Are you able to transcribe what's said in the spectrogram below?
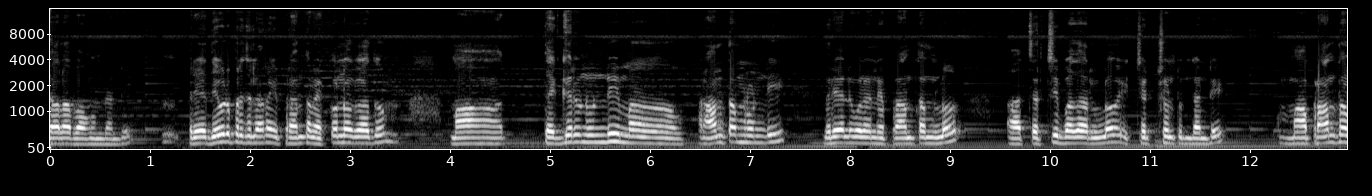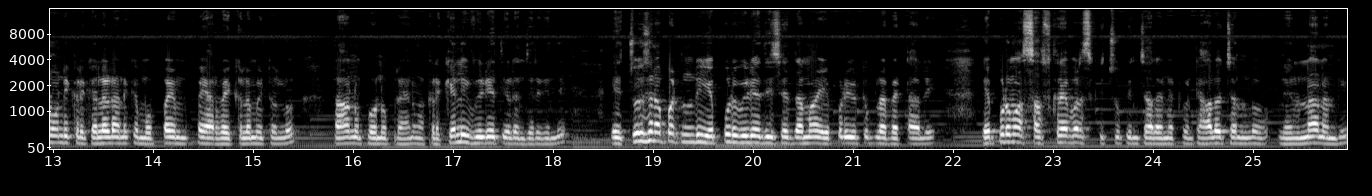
చాలా బాగుందండి. ప్రియ దేవుడు ప్రజలారా ఈ ప్రాంతం ఎక్కడో కాదు మా దగ్గర నుండి మా ప్రాంతం నుండి మిర్యాలగూడ అనే ప్రాంతంలో ఆ చర్చి బజార్లో ఈ చర్చ్ ఉంటుందండి. మా ప్రాంతం నుండి ఇక్కడికి వెళ్ళడానికి ముప్పై ముప్పై అరవై కిలోమీటర్లు రాను పోను ప్రయాణం అక్కడికి వెళ్ళి వీడియో తీయడం జరిగింది. ఇది చూసినప్పటి నుండి ఎప్పుడు వీడియో తీసేద్దామా ఎప్పుడు యూట్యూబ్లో పెట్టాలి ఎప్పుడు మా సబ్స్క్రైబర్స్కి చూపించాలనేటువంటి ఆలోచనలో నేనున్నానండి.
